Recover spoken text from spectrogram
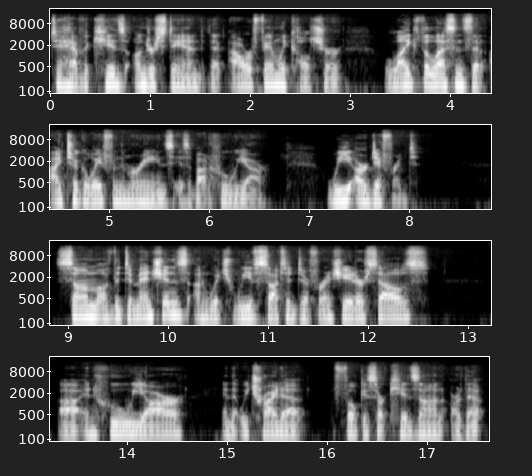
to have the kids understand that our family culture like the lessons that I took away from the Marines, is about who we are. We are different. Some of the dimensions on which we've sought to differentiate ourselves uh, and who we are, and that we try to focus our kids on, are that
